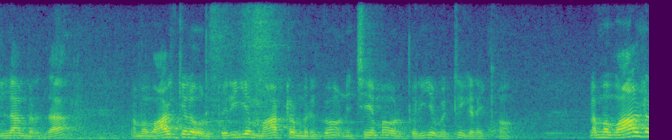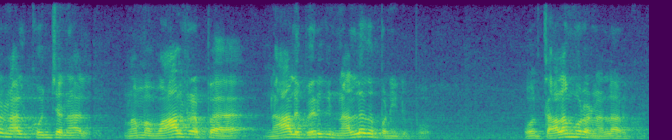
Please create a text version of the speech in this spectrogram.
இல்லாமல் இருந்தால் நம்ம வாழ்க்கையில் ஒரு பெரிய மாற்றம் இருக்கும். நிச்சயமாக ஒரு பெரிய வெற்றி கிடைக்கும். நம்ம வாழ்கிற நாள் கொஞ்ச நாள். நம்ம வாழ்கிறப்ப நாலு பேருக்கு நல்லதை பண்ணிட்டு போ. உன் தலைமுறை நல்லா இருக்கும்.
